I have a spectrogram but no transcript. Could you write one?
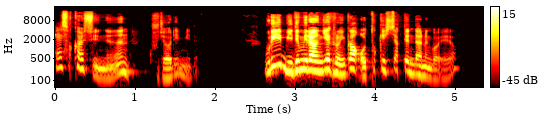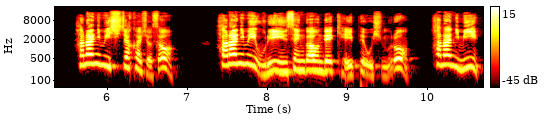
해석할 수 있는 구절입니다. 우리 믿음이라는 게 그러니까 어떻게 시작된다는 거예요? 하나님이 시작하셔서 하나님이 우리 인생 가운데 개입해 오심으로 하나님이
